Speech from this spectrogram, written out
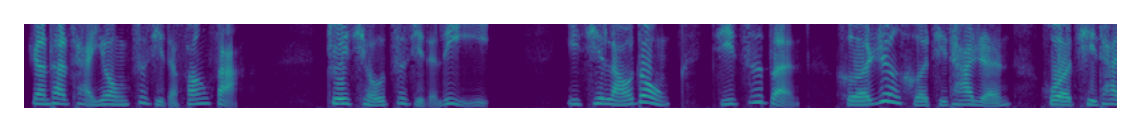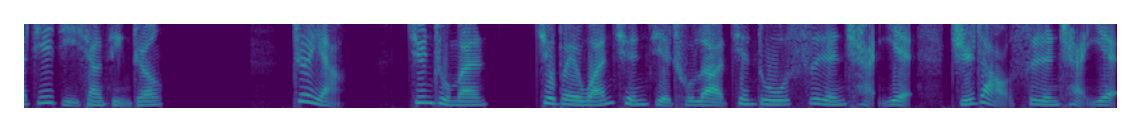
让他采用自己的方法，追求自己的利益，以其劳动及资本和任何其他人或其他阶级相竞争。这样，君主们就被完全解除了监督私人产业、指导私人产业，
